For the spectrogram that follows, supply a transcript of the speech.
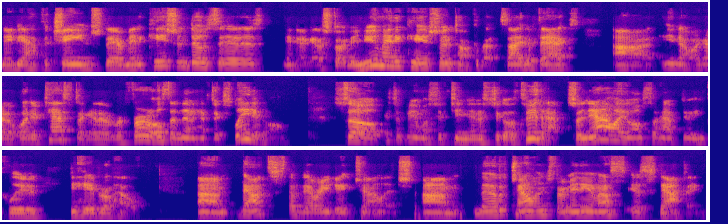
Maybe I have to change their medication doses. Maybe I got to start a new medication, talk about side effects. Uh, you know, I got to order tests, I got to referrals, and then I have to explain it all. So it took me almost 15 minutes to go through that. So now I also have to include behavioral health. Um, that's a very big challenge. Um, the other challenge for many of us is staffing.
